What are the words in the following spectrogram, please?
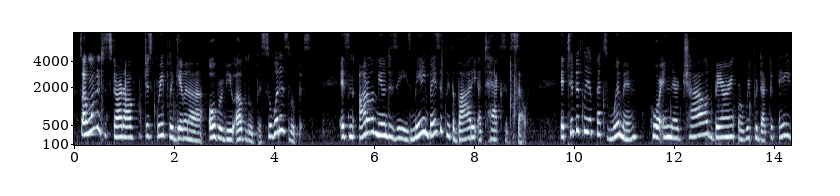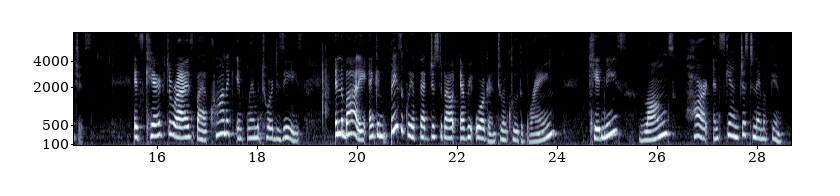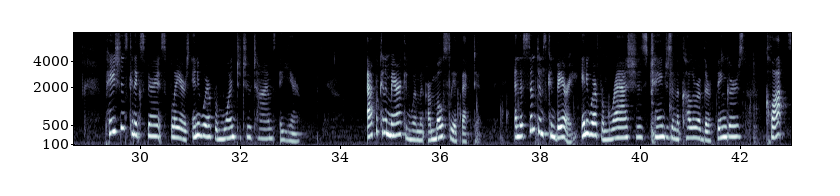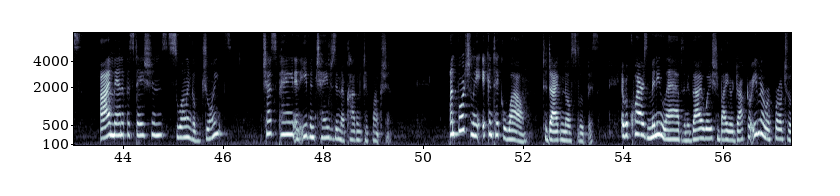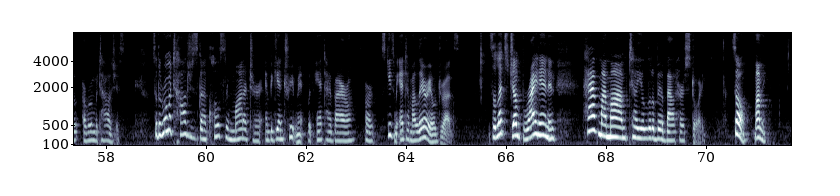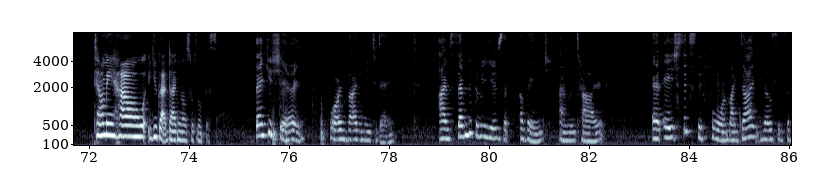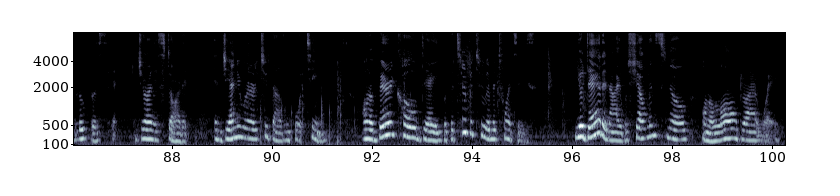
So I wanted to start off just briefly giving an overview of lupus. So what is lupus? It's an autoimmune disease, meaning basically the body attacks itself. It typically affects women who are in their childbearing or reproductive ages. It's characterized by a chronic inflammatory disease in the body and can basically affect just about every organ, to include the brain, kidneys, lungs, heart, and skin, just to name a few. Patients can experience flares anywhere from one to two times a year. African American women are mostly affected, and the symptoms can vary anywhere from rashes, changes in the color of their fingers, clots, eye manifestations, swelling of joints, chest pain, and even changes in their cognitive function. Unfortunately, it can take a while to diagnose lupus. It requires many labs and evaluation by your doctor or even a referral to a rheumatologist. So the rheumatologist is going to closely monitor and begin treatment with antiviral or excuse me, antimalarial drugs. So let's jump right in and have my mom tell you a little bit about her story. So, mommy, tell me how you got diagnosed with lupus. Thank you, Sherry, for inviting me today. I'm 73 years of age. I'm retired. At age 64, my diagnosis of lupus journey started in January 2014 on a very cold day with the temperature in the 20s. Your dad and I were shoveling snow on a long driveway.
